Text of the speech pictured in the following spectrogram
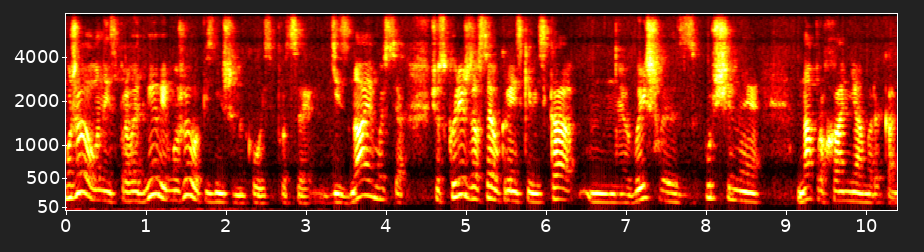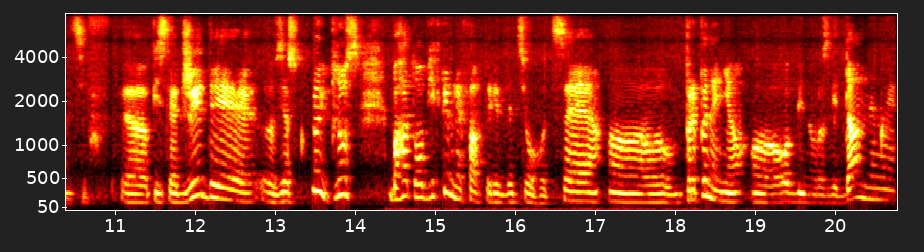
Можливо, вони справедливі, можливо, пізніше ми колись про це дізнаємося. Що, скоріш за все, українські війська вийшли з Курщини на прохання американців. Е, Після Джиди зв'язку ну і плюс багато об'єктивних факторів для цього це е, припинення обміну розвідданими,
